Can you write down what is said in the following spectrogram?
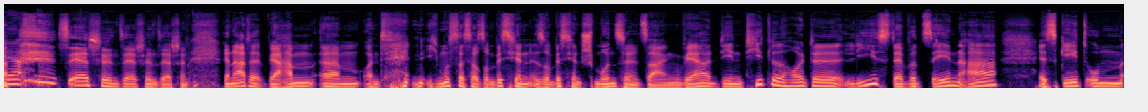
ja. Sehr schön, sehr schön, sehr schön. Renate, wir haben, ähm, und ich muss das ja so ein bisschen, so ein bisschen schmunzelnd sagen. Wer den Titel heute liest, der wird sehen, ah, es geht um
